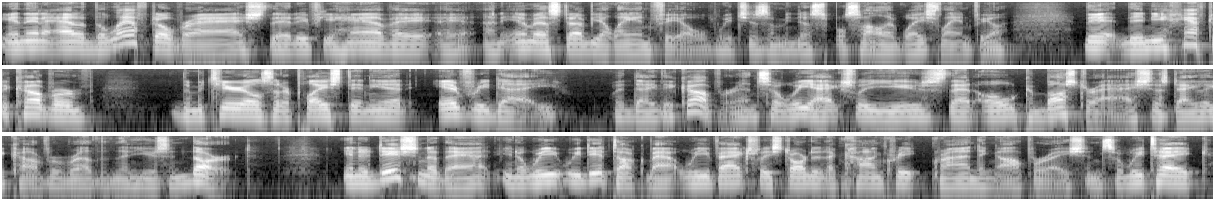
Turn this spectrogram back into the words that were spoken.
And then out of the leftover ash, that if you have a, a an MSW landfill, which is a municipal solid waste landfill, then, then you have to cover the materials that are placed in it every day with daily cover. And so we actually use that old combustor ash as daily cover rather than using dirt. In addition to that, you know, we, we did talk about we've actually started a concrete grinding operation. So we take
